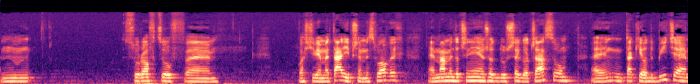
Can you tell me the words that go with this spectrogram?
mm, surowców, e, właściwie metali przemysłowych, e, mamy do czynienia już od dłuższego czasu. Takie odbicie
